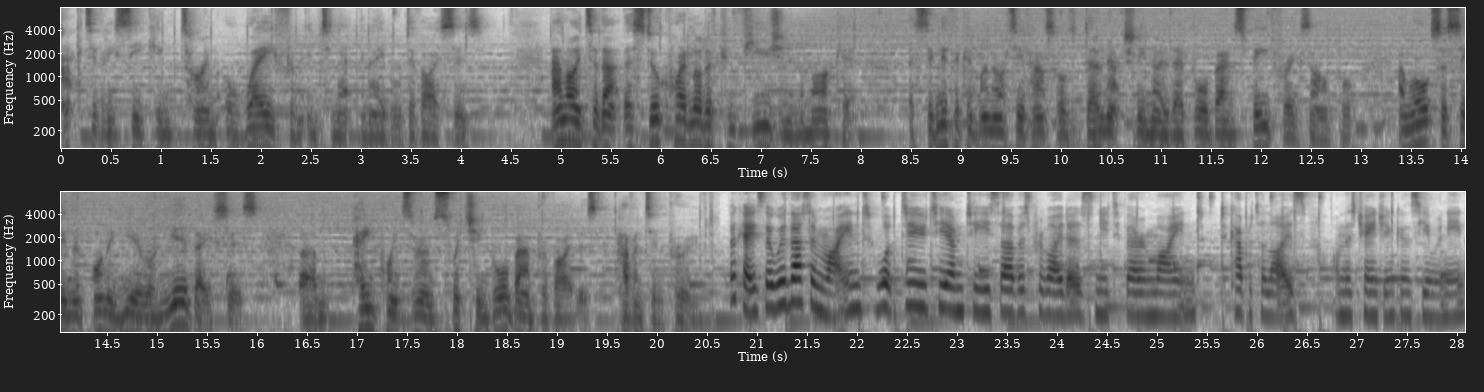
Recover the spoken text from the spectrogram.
actively seeking time away from internet-enabled devices. Allied to that, there's still quite a lot of confusion in the market. A significant minority of households don't actually know their broadband speed, for example. And we're also seeing that on a year-on-year -year basis, um, pain points around switching broadband providers haven't improved. Okay, so with that in mind, what do TMT service providers need to bear in mind to capitalise on this changing consumer need?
